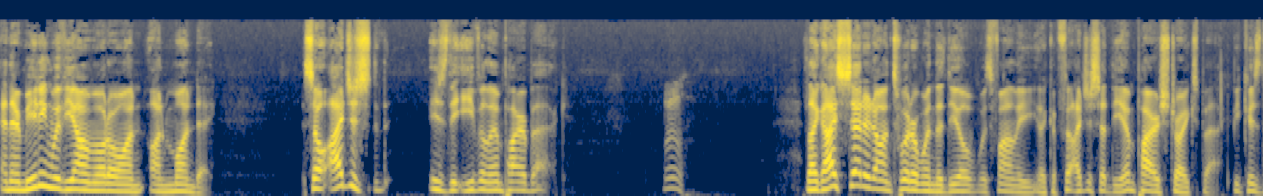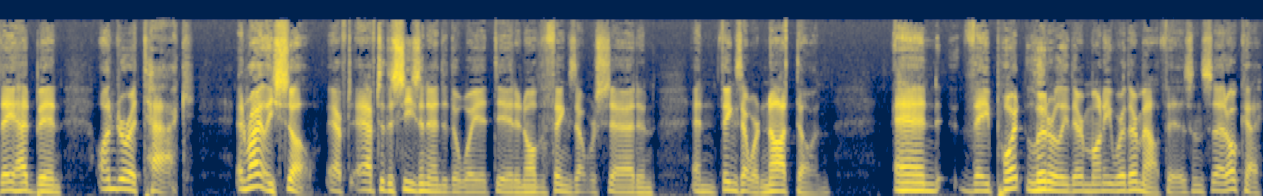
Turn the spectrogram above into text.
and they're meeting with Yamamoto on on Monday. So I just is the evil empire back? Hmm. Like I said it on Twitter when the deal was finally like a, I just said the empire strikes back because they had been under attack and rightly so after after the season ended the way it did and all the things that were said and and things that were not done and they put literally their money where their mouth is and said okay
